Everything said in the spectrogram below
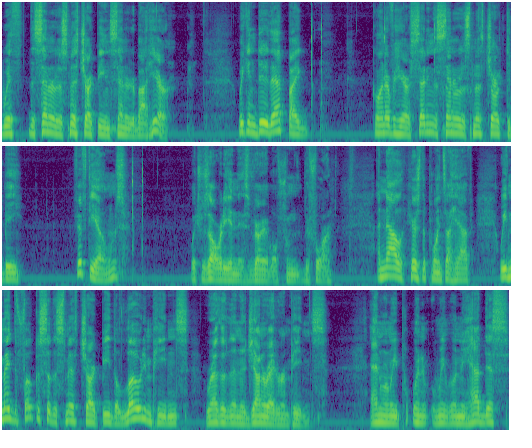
with the center of the Smith chart being centered about here. We can do that by going over here, setting the center of the Smith chart to be 50 ohms, which was already in this variable from before. And now here's the points I have. We've made the focus of the Smith chart be the load impedance rather than the generator impedance. And when we when we when we had this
